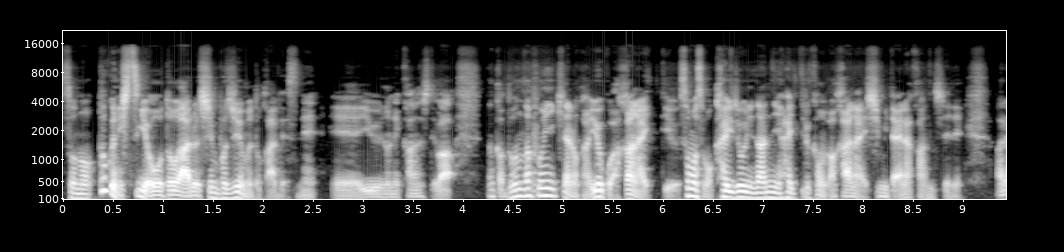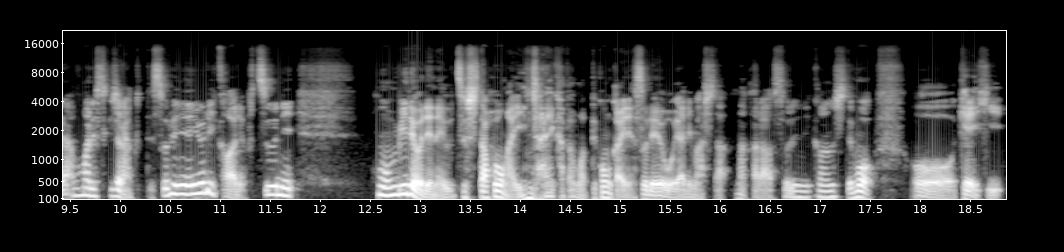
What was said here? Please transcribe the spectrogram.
その、特に質疑応答があるシンポジウムとかですね、えー、いうのに関しては、なんかどんな雰囲気なのかよくわからないっていう、そもそも会場に何人入ってるかもわからないし、みたいな感じでね、あれあんまり好きじゃなくて、それよりかはね、普通に、ホームビデオでね、映した方がいいんじゃないかと思って、今回ね、それをやりました。だから、それに関しても、経費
